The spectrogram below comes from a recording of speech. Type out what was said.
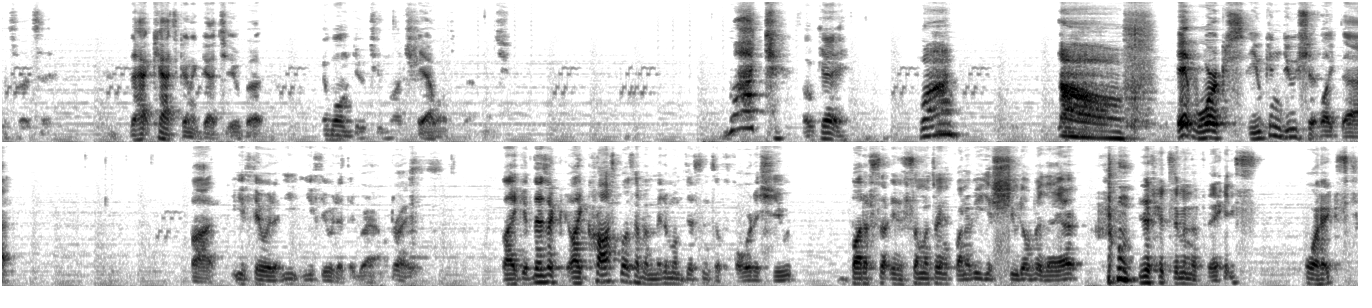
that's what I'd say. The cat's gonna get you, but It won't do too much. yeah, it won't do that much. What? Okay. One. No. It works. You can do shit like that. But you threw it. You, you threw it at the ground. Right. Like if there's a like crossbows have a minimum distance of four to shoot, but if, if someone's right in front of you, you just shoot over there. it just hits him in the face. Works.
